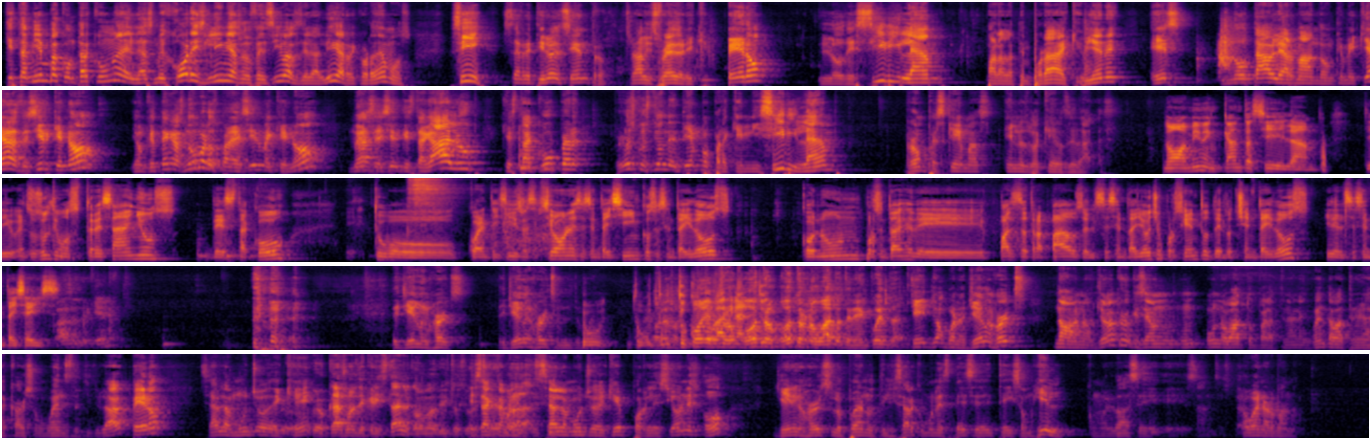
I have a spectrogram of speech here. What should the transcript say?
que también va a contar con una de las mejores líneas ofensivas de la liga, recordemos. Sí, se retiró el centro, Travis Frederick, pero lo de CD Lamb para la temporada que viene es notable, Armando. Aunque me quieras decir que no, y aunque tengas números para decirme que no, me vas a decir que está Gallup, que está Cooper, pero es cuestión de tiempo para que mi CD Lamb rompa esquemas en los vaqueros de Dallas. No, a mí me encanta CeeDee Lamb. Digo, en sus últimos tres años destacó, eh, tuvo 46 recepciones, 65, 62, con un porcentaje de pases atrapados del 68%, del 82% y del 66%. ¿Pases de quién? de Jalen Hurts. De Jalen Hurts. El, Tu, tu, tu, coreback Otro, otro, otro novato a tener en cuenta. Bueno, Jalen Hurts, no, no, yo no creo que sea un, un- un novato para tener en cuenta. Va a tener a Carson Wentz de titular, pero se habla mucho de que. Pero Carson es de cristal, como hemos visto. exactamente, se habla mucho de que por lesiones o Jalen Hurts lo puedan utilizar como una especie de Taysom Hill, como lo hace eh, Santos. Pero bueno, Armando.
